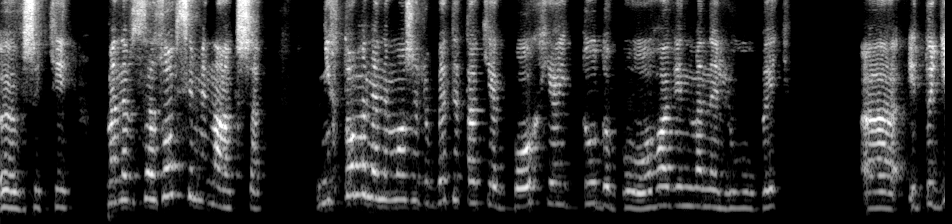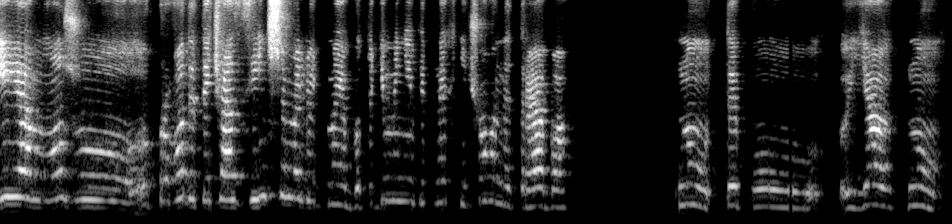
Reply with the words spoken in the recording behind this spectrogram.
е, в житті. В мене все зовсім інакше. Ніхто мене не може любити так, як Бог. Я йду до Бога, Він мене любить. Е, і тоді я можу проводити час з іншими людьми, бо тоді мені від них нічого не треба. Ну, типу, я, ну,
